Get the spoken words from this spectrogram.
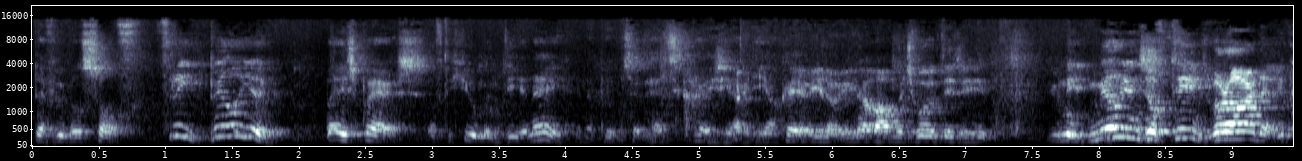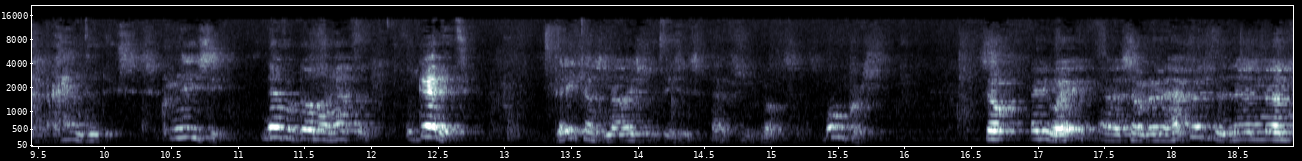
that we will solve three billion base pairs of the human DNA. And people say, that's a crazy idea. Okay, you know, you know how much work this is. You need millions of teams. Where are they? You can't do this. It's crazy. Never gonna happen. Forget it. Data's nice, but this is absolute nonsense. Bonkers. So anyway, uh, so that happened, and then um,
